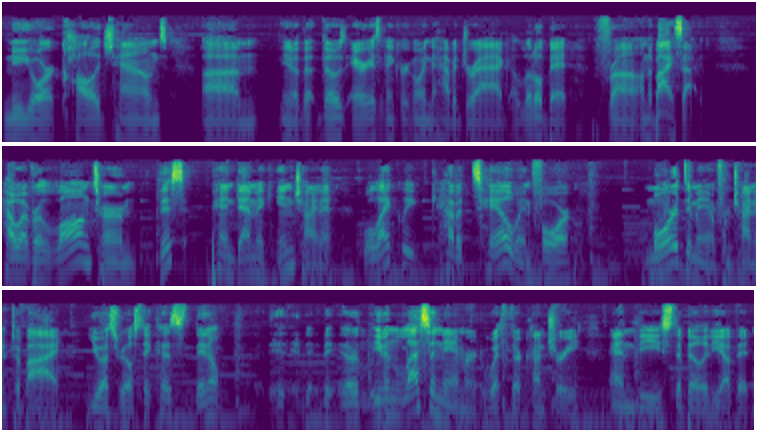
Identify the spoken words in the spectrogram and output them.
New York, college towns. Um, you know, th- those areas I think are going to have a drag a little bit from on the buy side. However, long term, this pandemic in China will likely have a tailwind for more demand from China to buy U.S. real estate because they don't. They're even less enamored with their country and the stability of it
